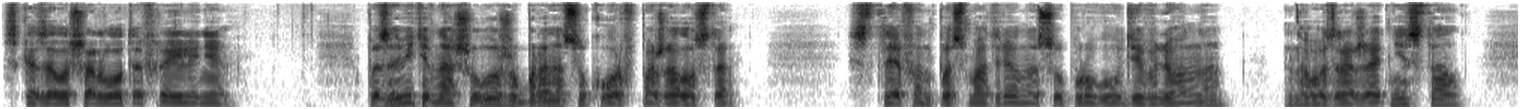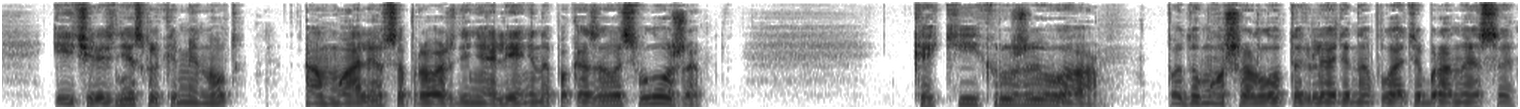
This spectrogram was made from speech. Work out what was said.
сказала Шарлотта Фрейлине, — «позовите в нашу ложу баронессу Корф, пожалуйста». Стефан посмотрел на супругу удивленно, но возражать не стал. И через несколько минут Амалия в сопровождении Ленина показалась в ложе. «Какие кружева!» — подумал Шарлотта, глядя на платье Бронессы.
